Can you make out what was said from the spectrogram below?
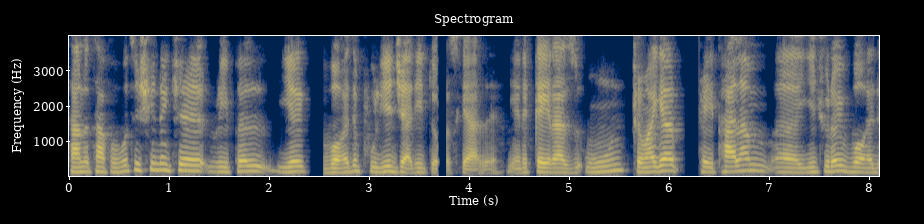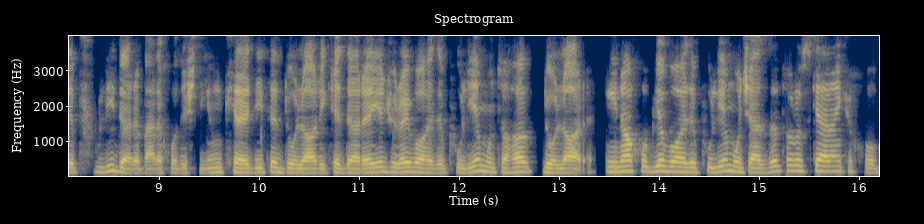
تنها تفاوتش اینه که ریپل یک واحد پولی جدید درست کرده. یعنی غیر از اون شما اگر پیپل هم یه جورایی واحد پولی داره برای خودش دیگه. اون credit دلاری که داره یه جورایی واحد پولی منتها دلاره. اینا خب یه واحد پولی مجزا درست کردن که خب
